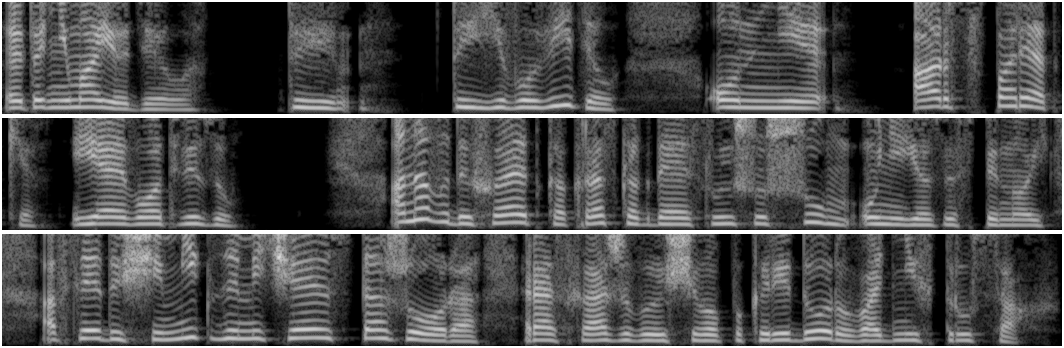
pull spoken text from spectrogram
«Это не мое дело», «Ты... ты его видел? Он не... Арс в порядке, я его отвезу». Она выдыхает как раз, когда я слышу шум у нее за спиной, а в следующий миг замечаю стажера, расхаживающего по коридору в одних трусах.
